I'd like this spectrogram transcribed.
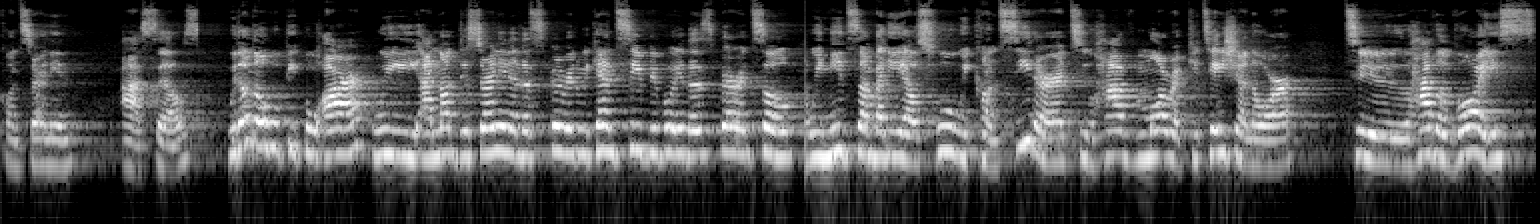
concerning ourselves. We don't know who people are. We are not discerning in the spirit. We can't see people in the spirit. So we need somebody else who we consider to have more reputation or to have a voice,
